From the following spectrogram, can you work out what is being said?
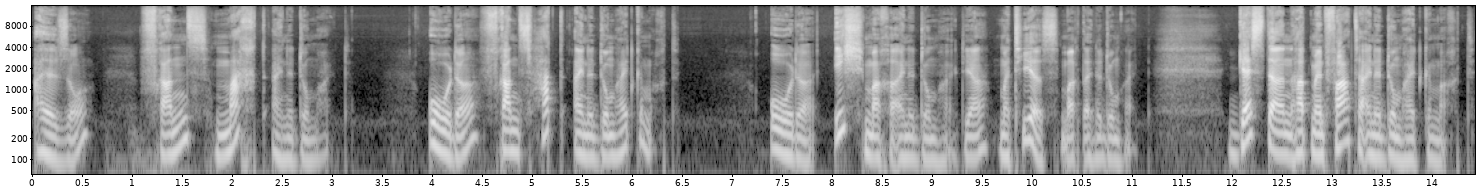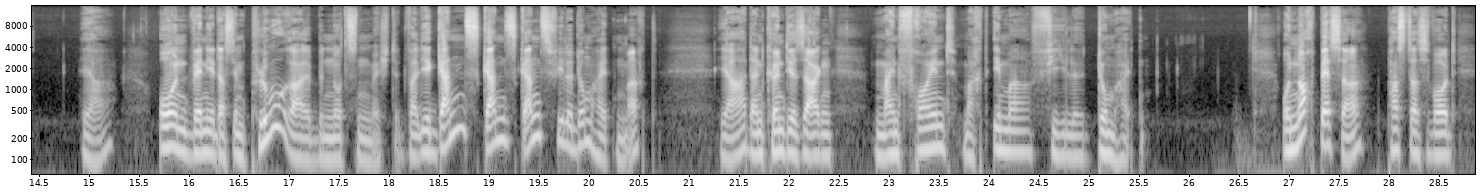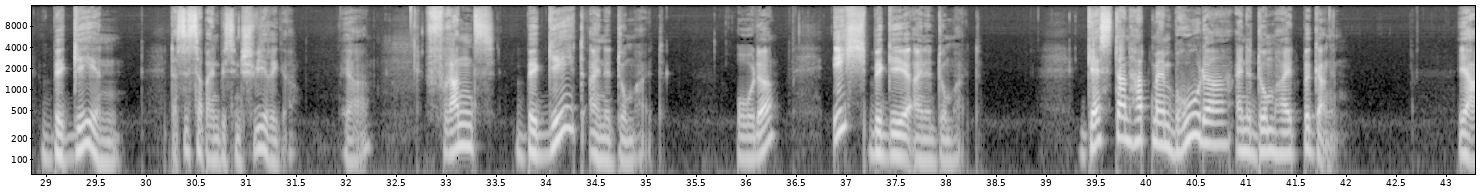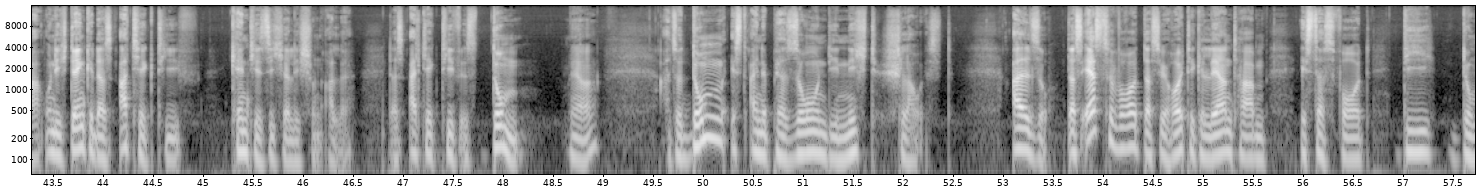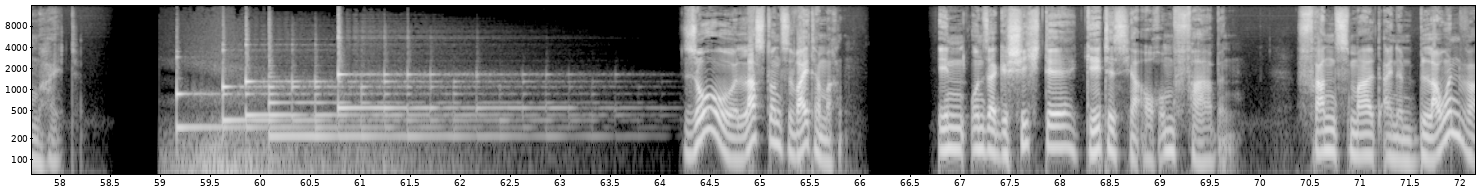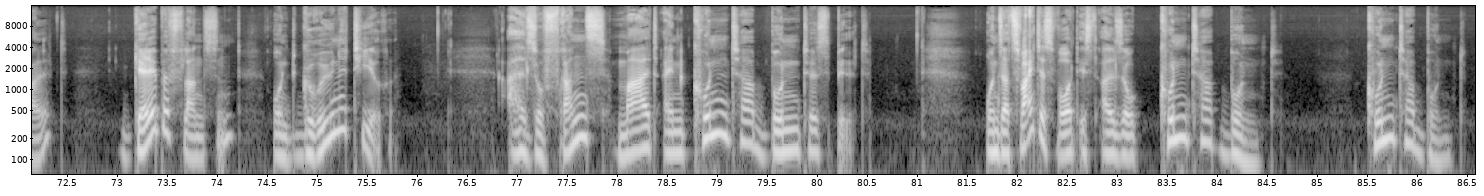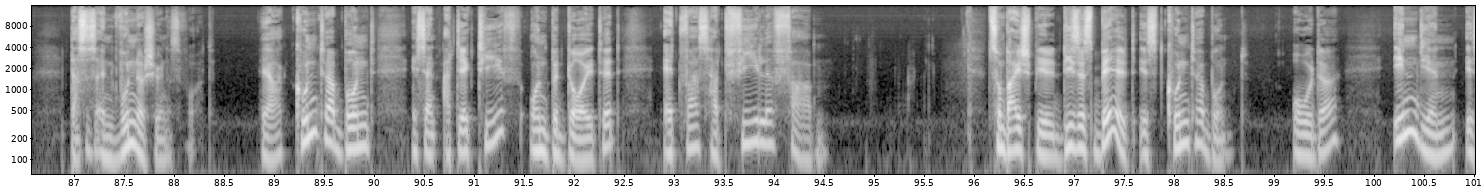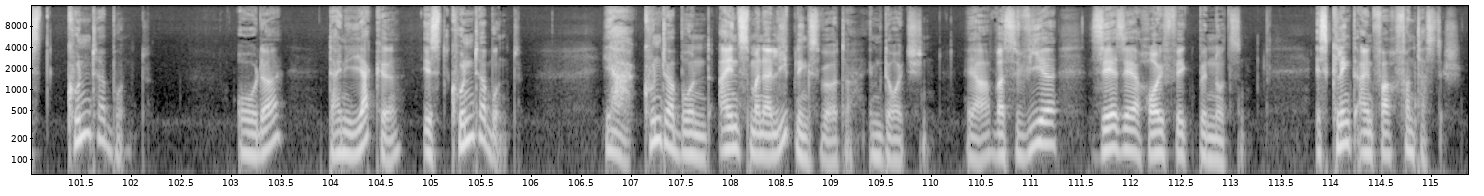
Also, Franz macht eine Dummheit. Oder Franz hat eine Dummheit gemacht. Oder ich mache eine Dummheit, ja? Matthias macht eine Dummheit. Gestern hat mein Vater eine Dummheit gemacht. Ja? Und wenn ihr das im Plural benutzen möchtet, weil ihr ganz, ganz, ganz viele Dummheiten macht, ja, dann könnt ihr sagen, mein Freund macht immer viele Dummheiten. Und noch besser passt das Wort begehen. Das ist aber ein bisschen schwieriger. Ja. Franz begeht eine Dummheit. Oder ich begehe eine Dummheit. Gestern hat mein Bruder eine Dummheit begangen. Ja, und ich denke, das Adjektiv kennt ihr sicherlich schon alle. Das Adjektiv ist dumm. Ja? Also dumm ist eine Person, die nicht schlau ist. Also, das erste Wort, das wir heute gelernt haben, ist das Wort die Dummheit. So, lasst uns weitermachen. In unserer Geschichte geht es ja auch um Farben. Franz malt einen blauen Wald, gelbe Pflanzen und grüne Tiere. Also Franz malt ein kunterbuntes Bild. Unser zweites Wort ist also kunterbunt. Kunterbunt. Das ist ein wunderschönes Wort. Ja, kunterbunt ist ein Adjektiv und bedeutet, etwas hat viele Farben. Zum Beispiel, dieses Bild ist kunterbunt. Oder Indien ist kunterbunt. Oder deine Jacke ist kunterbunt. Ja, kunterbunt, eins meiner Lieblingswörter im Deutschen. Ja, was wir sehr, sehr häufig benutzen. Es klingt einfach fantastisch.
